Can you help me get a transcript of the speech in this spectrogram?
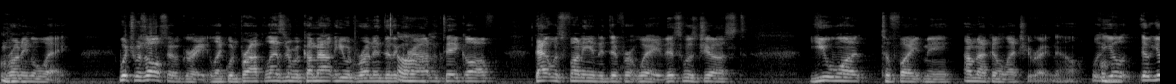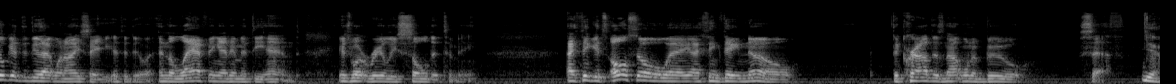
mm-hmm. running away, which was also great. Like when Brock Lesnar would come out and he would run into the Oh. crowd and take off. That was funny in a different way. This was just you want to fight me. I'm not going to let you right now. Well, you'll mm-hmm. you'll you'll get to do that when I say you get to do it. And the laughing at him at the end is what really sold it to me. I think it's also a way. I think they know the crowd does not want to boo Seth, Yeah.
